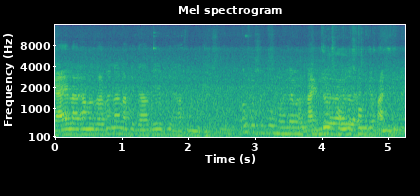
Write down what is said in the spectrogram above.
গায়ে লাগানো যাবে না, নাকি গা দিয়ে একটু হাতের মুখে লাগলেও সঙ্গে সঙ্গে পানি দিবে।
